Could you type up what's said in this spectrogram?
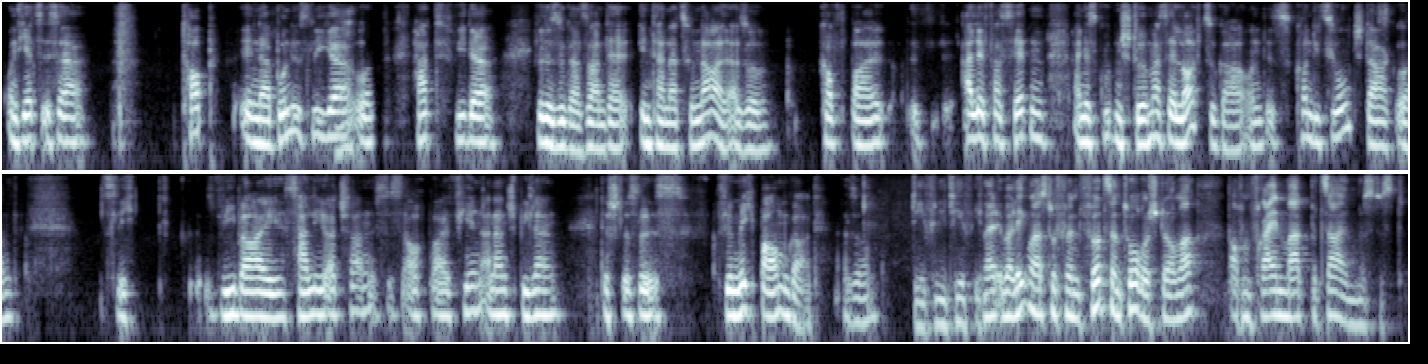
und jetzt ist er top in der Bundesliga ja. und hat wieder, ich würde sogar sagen, der international, also Kopfball, alle Facetten eines guten Stürmers. Er läuft sogar und ist konditionsstark und es liegt wie bei Sally Oetschan, ist es auch bei vielen anderen Spielern. Der Schlüssel ist für mich Baumgart. Also Definitiv. Ich meine, überleg mal, was du für einen 14-Tore-Stürmer auf dem freien Markt bezahlen müsstest.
